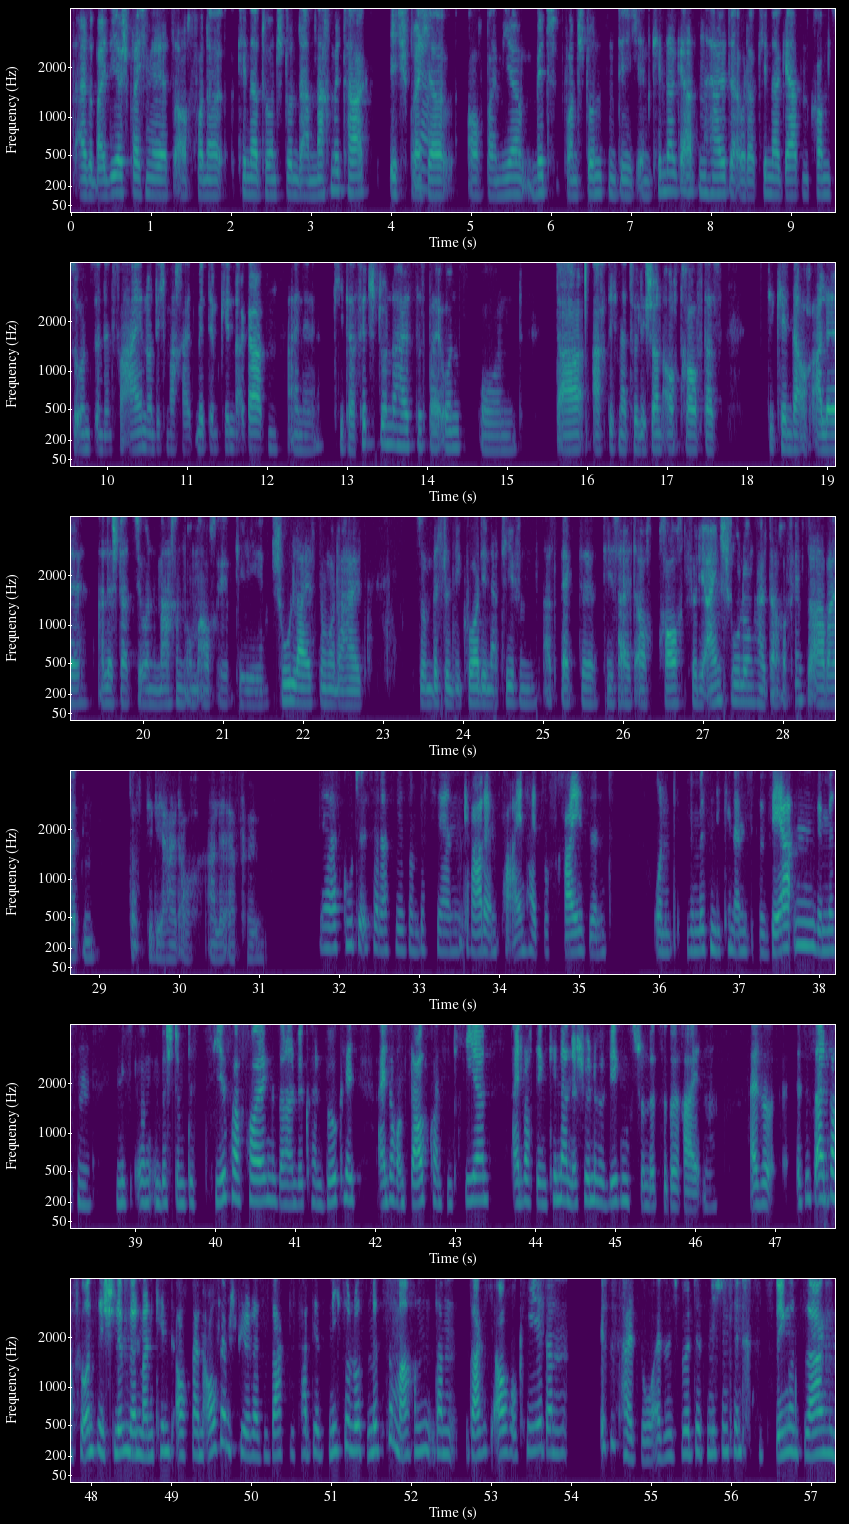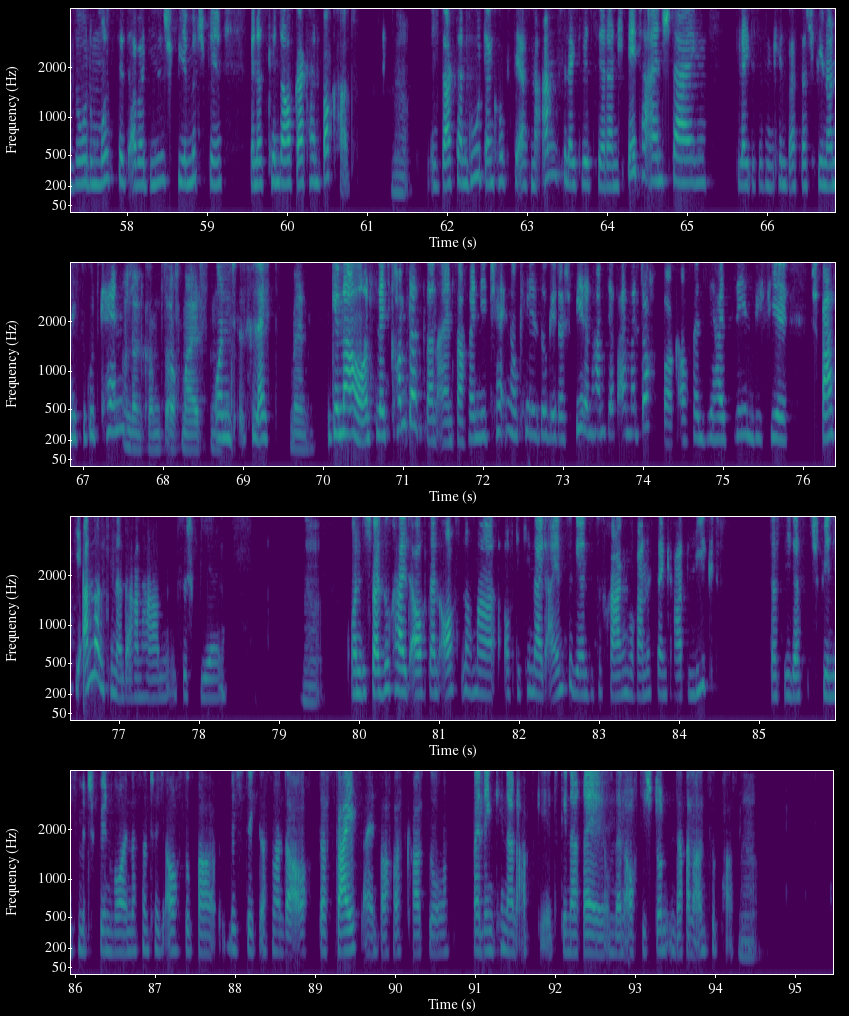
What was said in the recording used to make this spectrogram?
Also bei dir sprechen wir jetzt auch von einer Kinderturnstunde am Nachmittag. Ich spreche ja. auch bei mir mit von Stunden, die ich in Kindergärten halte oder Kindergärten kommen zu uns in den Verein und ich mache halt mit dem Kindergarten eine Kita-Fit-Stunde, heißt es bei uns. Und da achte ich natürlich schon auch drauf, dass die Kinder auch alle, alle Stationen machen, um auch die Schulleistung oder halt so ein bisschen die koordinativen Aspekte, die es halt auch braucht für die Einschulung, halt darauf hinzuarbeiten, dass die die halt auch alle erfüllen. Ja, das Gute ist ja, dass wir so ein bisschen gerade im Verein halt so frei sind. Und wir müssen die Kinder nicht bewerten, wir müssen nicht irgendein bestimmtes Ziel verfolgen, sondern wir können wirklich einfach uns darauf konzentrieren, einfach den Kindern eine schöne Bewegungsstunde zu bereiten. Also es ist einfach für uns nicht schlimm, wenn mein Kind auch beim Aufwärmspiel oder so sagt, es hat jetzt nicht so Lust mitzumachen, dann sage ich auch, okay, dann ist es halt so. Also ich würde jetzt nicht ein Kind dazu zwingen und sagen, so, du musst jetzt aber dieses Spiel mitspielen, wenn das Kind darauf gar keinen Bock hat. Ja. Ich sage dann, gut, dann guckst du dir erstmal an, vielleicht willst du ja dann später einsteigen, vielleicht ist es ein Kind, was das Spiel noch nicht so gut kennt. Und dann kommt es auch meistens. Und vielleicht, wenn. genau, und vielleicht kommt das dann einfach, wenn die checken, okay, so geht das Spiel, dann haben sie auf einmal doch Bock, auch wenn sie halt sehen, wie viel Spaß die anderen Kinder daran haben, zu spielen. Ja. Und ich versuche halt auch dann oft nochmal auf die Kinder halt einzugehen und sie zu fragen, woran es denn gerade liegt, dass sie das Spiel nicht mitspielen wollen. Das ist natürlich auch super wichtig, dass man da auch das weiß einfach, was gerade so bei den Kindern abgeht, generell, um dann auch die Stunden daran anzupassen. Ja,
